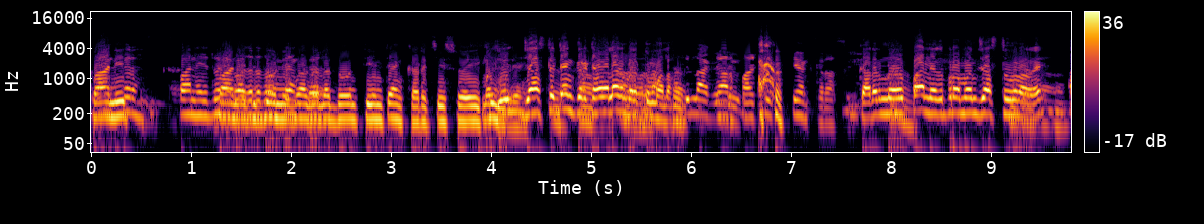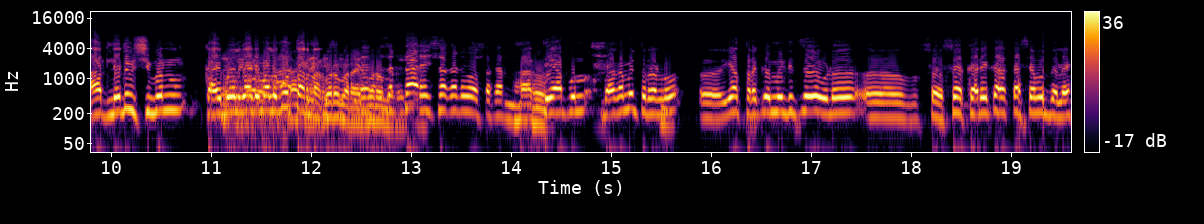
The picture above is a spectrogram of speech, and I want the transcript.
पाणी पाण्याची दोन्ही पाण्याची बाजूला दोन दोन्ही टँकर. बाजूला दोन तीन टँकरची सोय म्हणजे आहे. जास्त टँकर ठेवायला लागणार तुम्हाला? चार पाच टँकर असेल. कारण पाण्याचं प्रमाण जास्त होणार आहे. आदल्या दिवशी पण काही बैलगाडी मला उतरणार. बरोबर आहे बरोबर त्याचं चाऱ्याची सकाळी व्यवस्था करणार. हा ते आपण बघा मित्रांनो अं, यात्रा कमिटीचं एवढं अं, स- सहकार्य का कशाबद्दल आहे?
